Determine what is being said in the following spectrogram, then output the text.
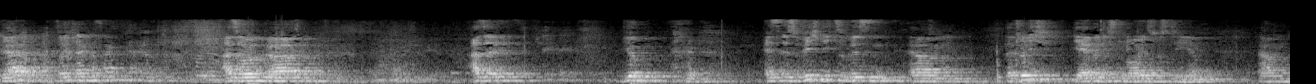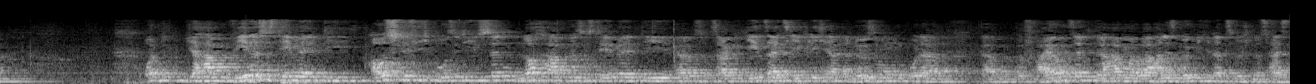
ja, soll ich gleich was sagen? Also, äh, also wir, es ist wichtig zu wissen, ähm, natürlich gäbe es ein neues System. Ähm, und wir haben weder Systeme, die ausschließlich positiv sind, noch haben wir Systeme, die äh, sozusagen jenseits jeglicher Erlösung oder äh, Befreiung sind. Wir haben aber alles Mögliche dazwischen. Das heißt,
